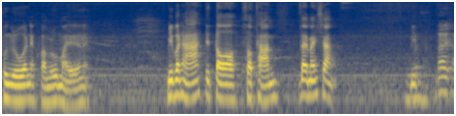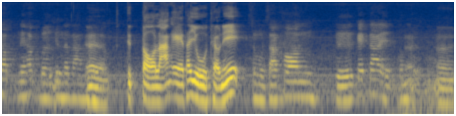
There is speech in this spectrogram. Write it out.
เพิ่งรู้นะเนี่ยความรู้ใหม่เลยนะเนี่ยมีปัญหาติดต่อสอบถามได้ไหมช่าง มี ได้ครับนี่ครับเบอร์ขึ้นด้านล่างเออติดต่อล้างแอร์ถ้าอยู่แถวนี้สมุทรสาครหรือใกล้ๆต้องเปิดเออ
